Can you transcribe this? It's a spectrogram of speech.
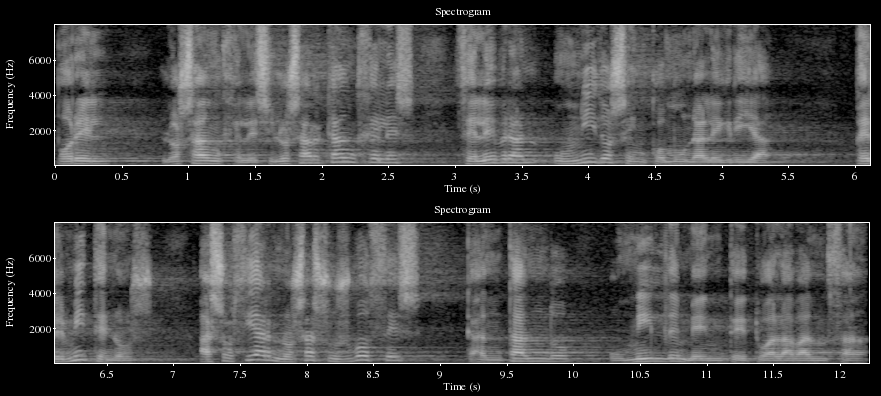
Por él los ángeles y los arcángeles celebran unidos en común alegría. Permítenos asociarnos a sus voces cantando humildemente tu alabanza.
